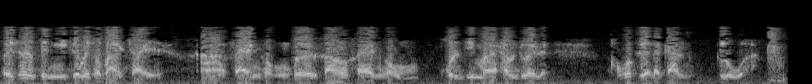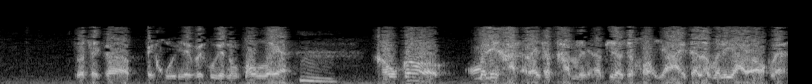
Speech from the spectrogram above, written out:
เอ้ยถ้ามันเป็นอย่างนี้ก็ไม่สบายใจ อ่า แฟนของเบิร์ดเขาแฟนของคนที่มาทำด้วยเนี่ยเขาก็เกิดอาการกลัวครับแล้วแต่ก็ไปคุยเลยไปคุยกันตรงๆเลยอะอืมเขาก็ ไม่ได้ขัดอะไรสักคำเลยนะครับ ที่เราจะขอย้ายแต่เราไม่ได้ย้ายออกนะ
